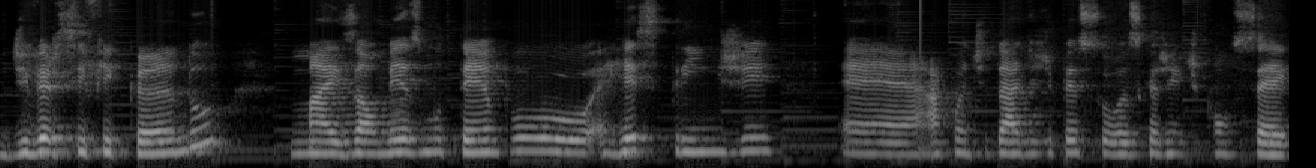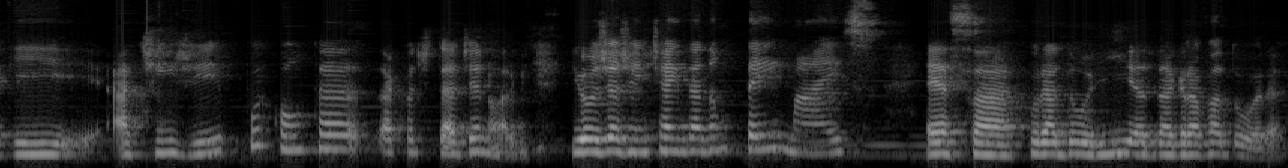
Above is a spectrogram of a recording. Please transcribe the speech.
diversificando, mas ao mesmo tempo restringe é, a quantidade de pessoas que a gente consegue atingir por conta da quantidade enorme. E hoje a gente ainda não tem mais essa curadoria da gravadora.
